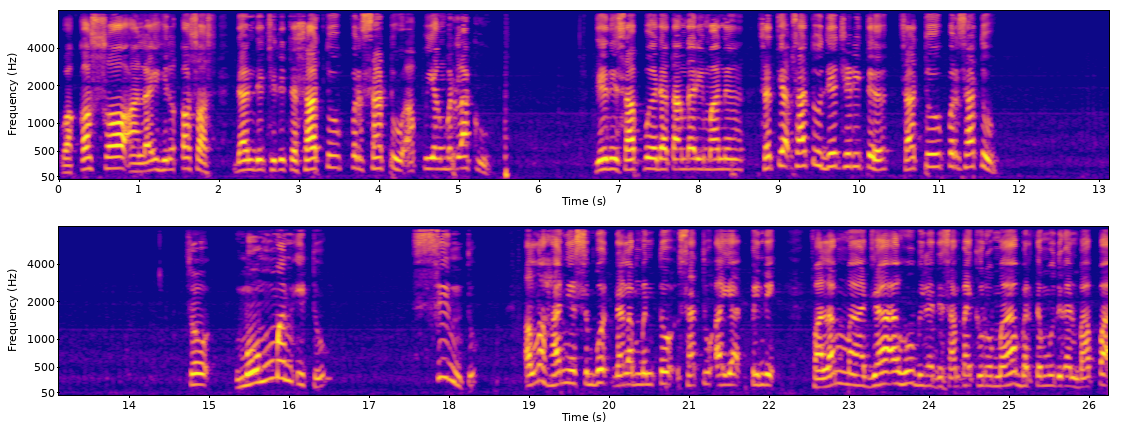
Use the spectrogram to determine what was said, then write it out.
Wa qassa alaihi alqasas. Dan dia cerita satu persatu apa yang berlaku. Dia ni siapa datang dari mana. Setiap satu dia cerita satu persatu. So momen itu scene tu Allah hanya sebut dalam bentuk satu ayat pendek falamma ja'ahu bila dia sampai ke rumah bertemu dengan bapa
